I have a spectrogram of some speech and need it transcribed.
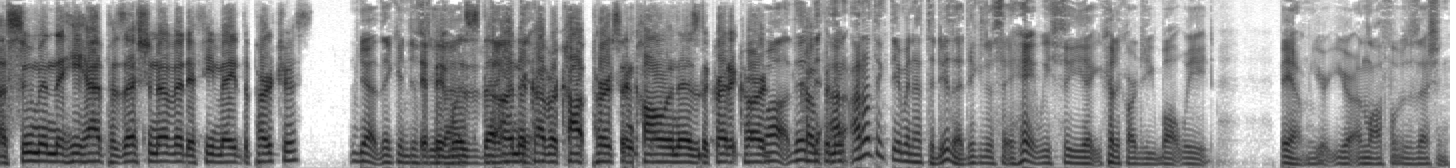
assuming that he had possession of it if he made the purchase? Yeah, they can just. If it that. was the they, undercover they, cop person calling as the credit card well, they, company, I, I, don't think they would have to do that. They could just say, "Hey, we see your credit card. You bought weed. Bam, you're you're unlawful possession."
